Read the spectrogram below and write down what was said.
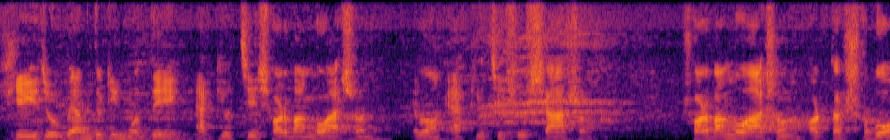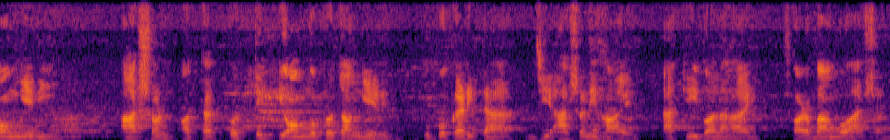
সেই যোগব্যায়াম দুটির মধ্যে একটি হচ্ছে সর্বাঙ্গ আসন এবং একটি হচ্ছে শস্যা আসন সর্বাঙ্গ আসন অর্থাৎ সর্ব অঙ্গেরই আসন অর্থাৎ প্রত্যেকটি অঙ্গ প্রত্যঙ্গের উপকারিতা যে আসনে হয় তাকেই বলা হয় সর্বাঙ্গ আসন।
